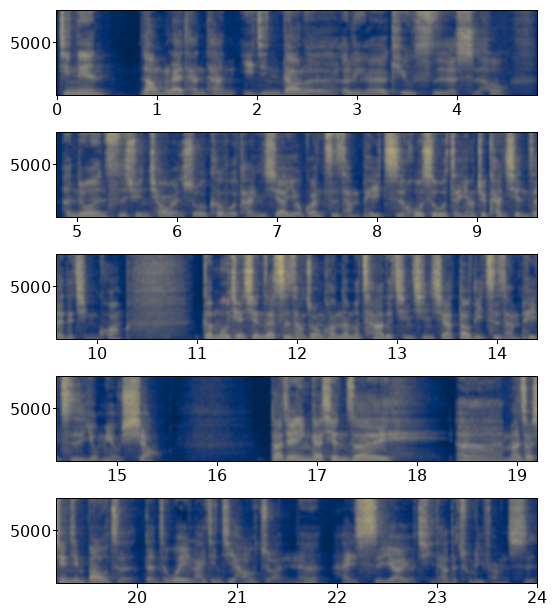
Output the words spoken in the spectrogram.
今天让我们来谈谈，已经到了二零二二 Q 四的时候，很多人私讯敲碗说，可否谈一下有关资产配置，或是我怎样去看现在的情况，跟目前现在市场状况那么差的情形下，到底资产配置有没有效？大家应该现在呃满手现金抱着，等着未来经济好转呢，还是要有其他的处理方式？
